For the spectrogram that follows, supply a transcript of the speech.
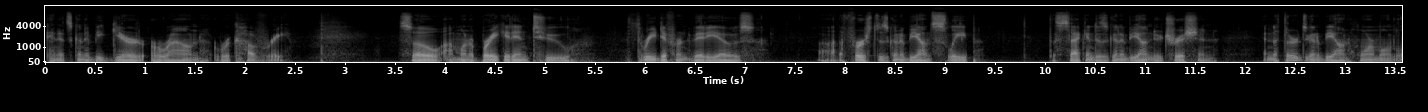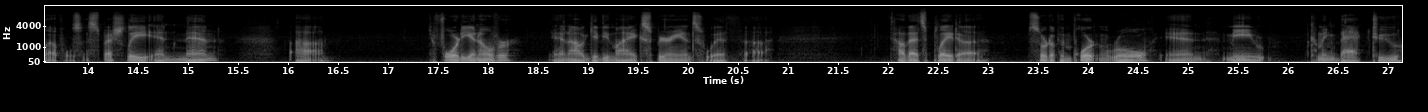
and it's going to be geared around recovery. So I'm going to break it into three different videos. Uh, the first is going to be on sleep, the second is going to be on nutrition, and the third is going to be on hormone levels, especially in men uh, 40 and over. And I'll give you my experience with uh, how that's played a sort of important role in me coming back to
